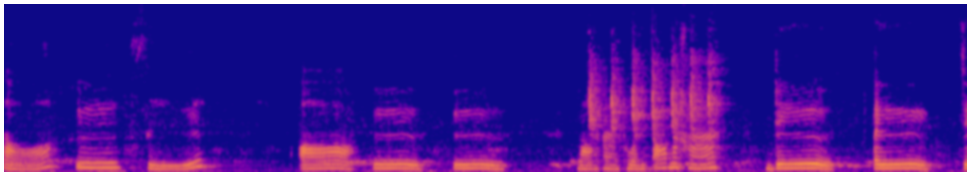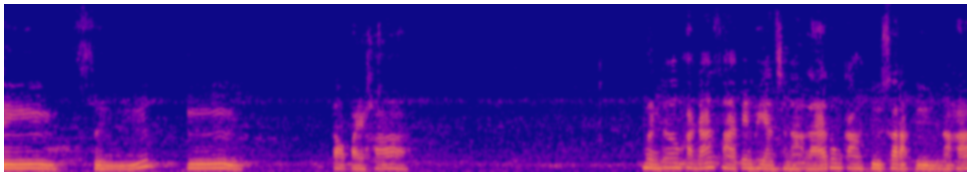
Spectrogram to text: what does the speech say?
สอ อือสือ อ อืออือลองอ่านทวนอีกรอบนะคะ ดือ ตือ จือ สือ อือต่อไปค่ะ เหมือนเดิมค่ะ ด้านซ้ายเป็นพยัญชนะและตรงกลางคือสระอือนะคะ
